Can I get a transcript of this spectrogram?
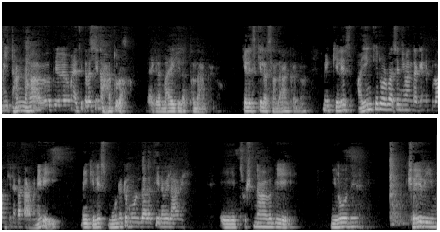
මේ තණ්හාවකම ඇති කරලා තියෙන හතුරා ඒකට බය කියලා සඳහන් කරනවා. කෙලස් කියලා සඳහන් කරනවා. මේ කෙලස් අයින් කෙරුවට පස්සේ නිවන් දකින්න පුළුවන් කියන කතාව නෙවෙයි. මේ කෙලස් මූණට මූණ දාලා තියෙන වෙලාවේ ඒ තෘෂ්ණාවගේ Nirodha ක්ෂය වීම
